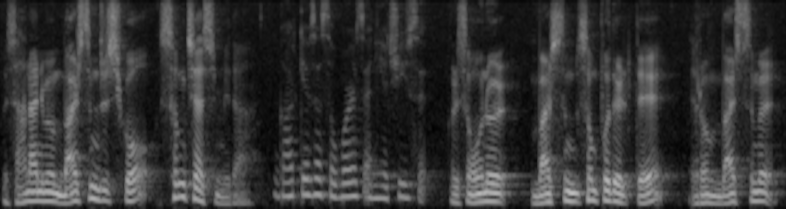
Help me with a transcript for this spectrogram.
그래서 하나님은 말씀 주시고 성취하십니다. God gives us the words, and He achieves it. 그래서 오늘 말씀 선포될 때 여러분 말씀을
